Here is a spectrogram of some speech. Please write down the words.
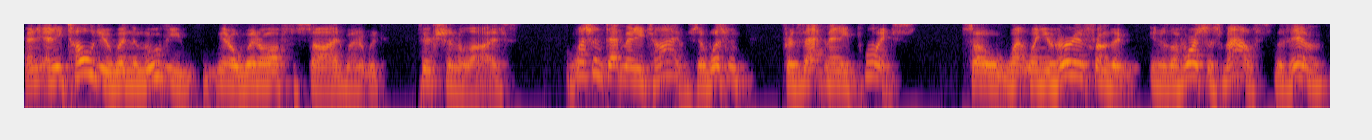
and, and he told you when the movie, you know, went off the side, when it was fictionalized, it wasn't that many times. It wasn't for that many points. So when, when you heard it from the, you know, the horse's mouth with him,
